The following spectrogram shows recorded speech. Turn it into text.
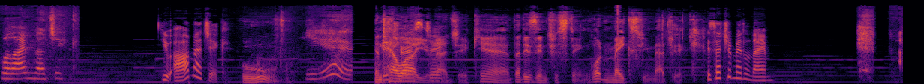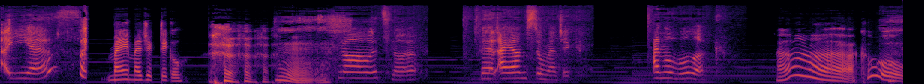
Well, I'm magic. You are magic. Ooh. Yeah. And how are you, Interesting. magic? Yeah, that is interesting. What makes you magic? Is that your middle name? Uh, yes. May Magic Diggle. Hmm. No, it's not. But I am still magic. I'm a warlock. Ah, cool.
